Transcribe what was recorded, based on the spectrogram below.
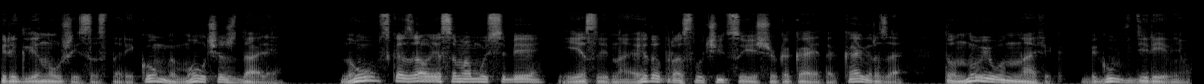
Переглянувшись со стариком, мы молча ждали. «Ну, — сказал я самому себе, — если на этот раз случится еще какая-то каверза, то ну его нафиг, бегу в деревню.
